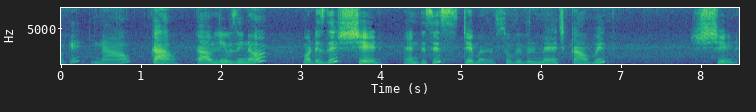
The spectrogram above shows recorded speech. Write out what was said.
Okay now cow. Cow lives in a what is this? Shed. And this is stable. So we will match cow with shed.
